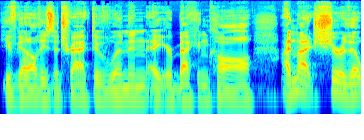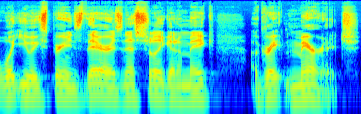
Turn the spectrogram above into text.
you've got all these attractive women at your beck and call, I'm not sure that what you experience there is necessarily going to make a great marriage.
